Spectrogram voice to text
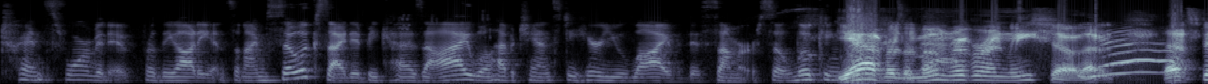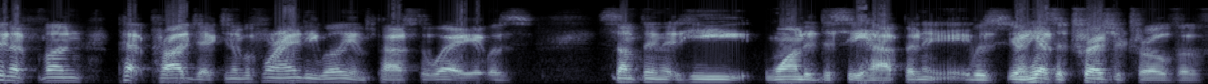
transformative for the audience, and I'm so excited because I will have a chance to hear you live this summer. So looking Yeah, for the to Moon that. River and Me show. That, yeah. That's been a fun pet project. You know, before Andy Williams passed away, it was something that he wanted to see happen. It was, you know, he has a treasure trove of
